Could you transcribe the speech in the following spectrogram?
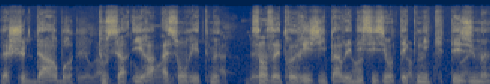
la chute d'arbres, tout ça ira à son rythme, sans être régi par les décisions techniques des humains.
